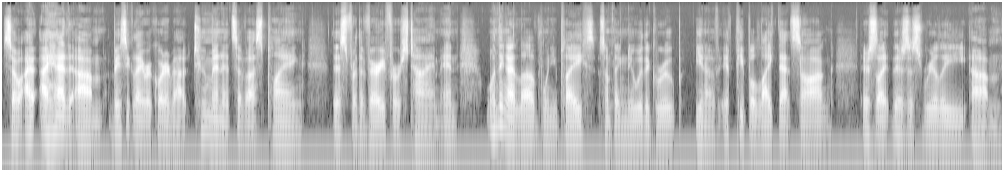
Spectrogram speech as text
So I, I had um, basically I recorded about two minutes of us playing this for the very first time. And one thing I love when you play something new with a group, you know, if, if people like that song, there's like there's this really um,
